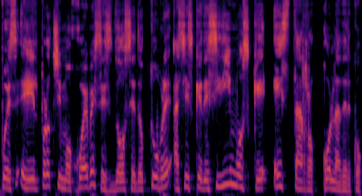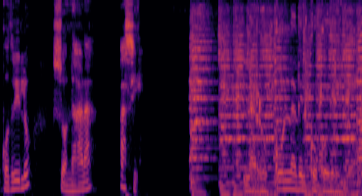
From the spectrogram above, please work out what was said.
Pues el próximo jueves es 12 de octubre, así es que decidimos que esta rocola del cocodrilo sonara así. La rocola del cocodrilo.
